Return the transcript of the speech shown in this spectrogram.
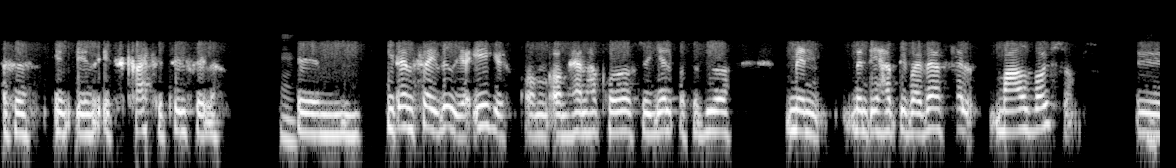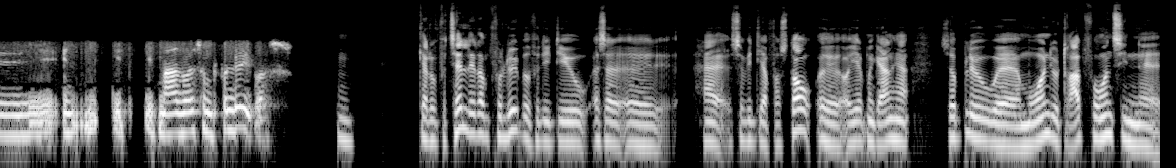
altså et, et, et skrækkeligt tilfælde. Mm. Øhm, i den sag ved jeg ikke, om, om han har prøvet at søge hjælp osv. Men, men det, har, det var i hvert fald meget voldsomt. Øh, en, et, et meget voldsomt forløb også. Kan du fortælle lidt om forløbet? Fordi det er jo, altså, øh, her, så vidt jeg forstår, øh, og hjælp mig gerne her, så blev øh, moren jo dræbt foran sin, øh,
